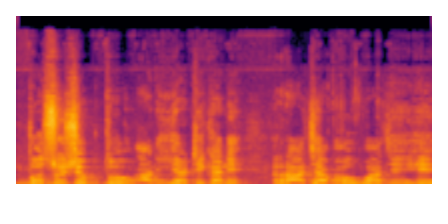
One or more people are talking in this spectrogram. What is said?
बसू शकतो आणि या ठिकाणी राजाभाऊ वाजे हे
